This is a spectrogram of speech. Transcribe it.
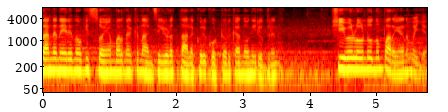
തന്റെ നേരെ നോക്കി സ്വയം മറന്നു നിൽക്കുന്ന അഞ്ജലിയുടെ തലക്കൊരു കൊട്ടുകൊടുക്കാൻ തോന്നി രുദ്രൻ. ശിവളുകൊണ്ടൊന്നും പറയാനും വയ്യ.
